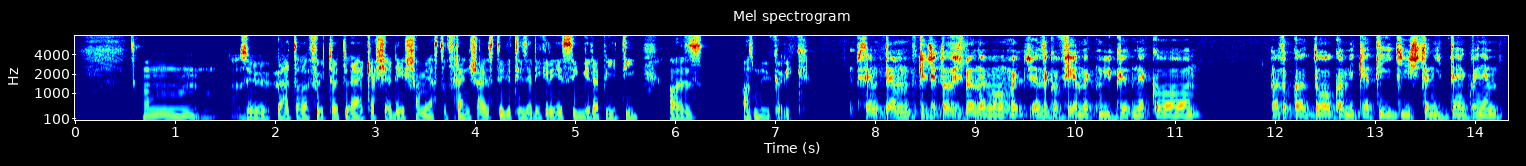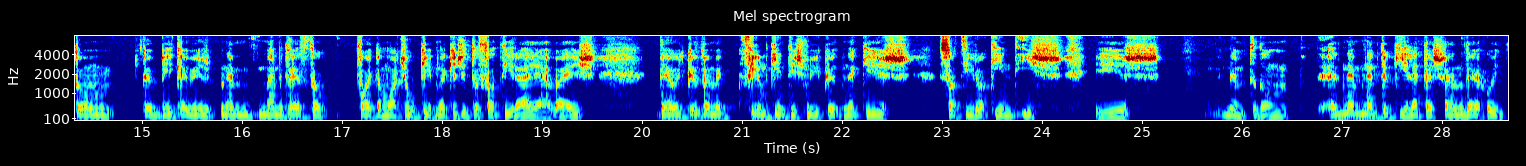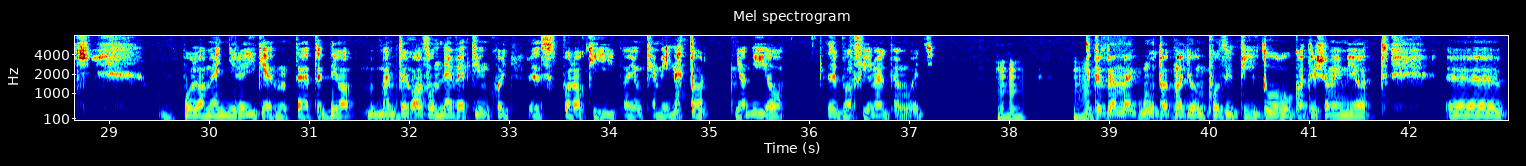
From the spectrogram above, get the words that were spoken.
um, az ő általa fűtött lelkesedés, ami ezt a franchise-t egy a tizedik részig repíti, az, az működik. Szerintem kicsit az is benne van, hogy ezek a filmek működnek a, azok a dolgok, amiket így istenítenek, vagy nem tudom, többé-kevés, nem, mármint hogy ezt a fajta macsóképnek kicsit a szatírájává is. De hogy közben meg filmként is működnek, és szatíraként is, és nem tudom, nem, nem tökéletesen, de hogy valamennyire igen. Tehát, hogy mármint azon nevetünk, hogy ez valaki nagyon keménynek tartja néha ezekben a filmekben, vagy uh-huh. Uh-huh. De közben meg mutat nagyon pozitív dolgokat, és ami miatt ö,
